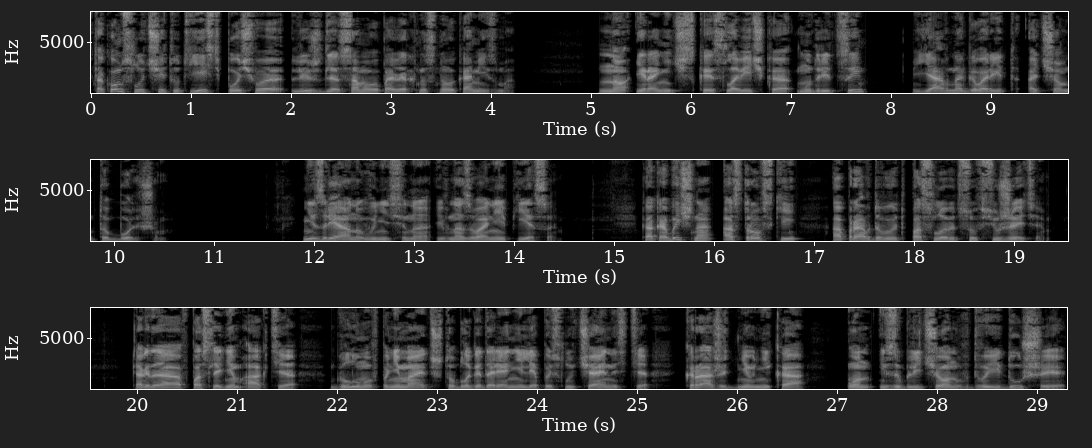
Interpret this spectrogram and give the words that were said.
В таком случае тут есть почва лишь для самого поверхностного комизма. Но ироническое словечко «мудрецы» явно говорит о чем-то большем. Не зря оно вынесено и в название пьесы. Как обычно, Островский оправдывает пословицу в сюжете. Когда в последнем акте Глумов понимает, что благодаря нелепой случайности кражи дневника он изобличен в двоедушие,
